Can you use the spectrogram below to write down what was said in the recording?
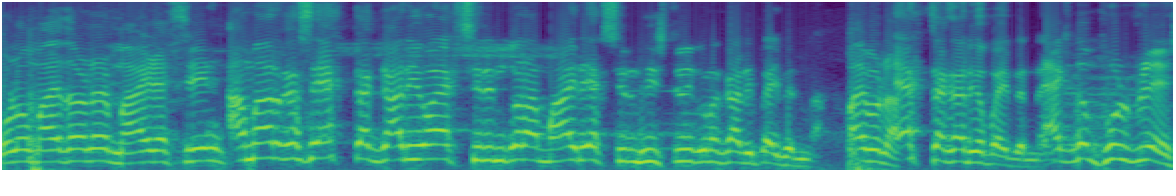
কোনো মায়ের ধরনের মায়ের অ্যাক্সিডেন্ট আমার কাছে একটা গাড়িও অ্যাক্সিডেন্ট করা মায়ের অ্যাক্সিডেন্ট হিস্ট্রি কোনো গাড়ি পাইবেন না। পাইবো না? একটা গাড়িও পাইবেন না। একদম ফুল ফ্রেশ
